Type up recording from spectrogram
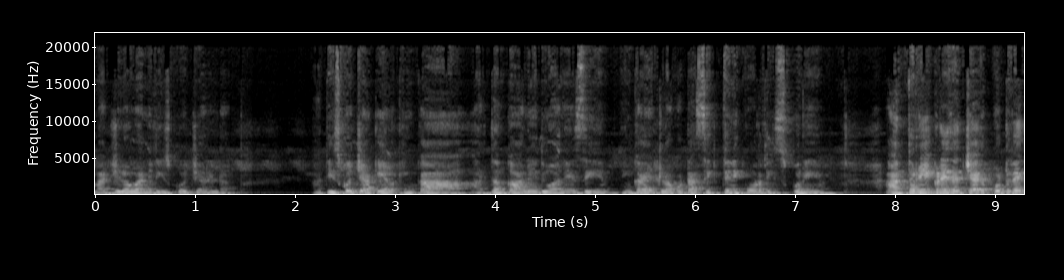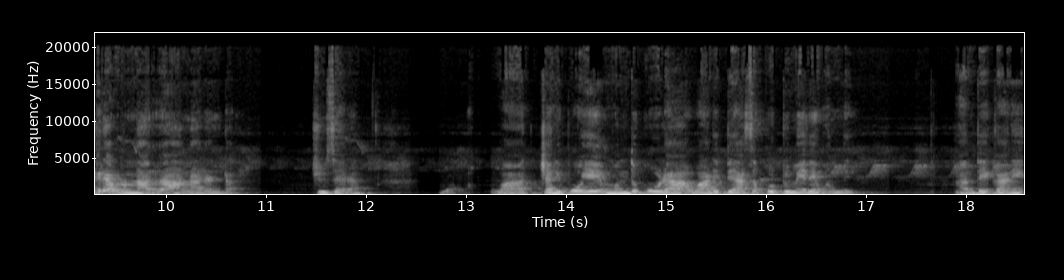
మధ్యలో వాడిని తీసుకొచ్చారంట. తీసుకొచ్చాక వీళ్ళకి ఇంకా అర్థం కాలేదు అనేసి ఇంకా ఎట్లా కొట్ట శక్తిని కూడా తీసుకొని అందరూ ఇక్కడే తెచ్చారు కొట్టు దగ్గర ఎవరున్నారా అన్నాడంట. చూసారా? వా చనిపోయే ముందు కూడా వాడి ధ్యాస కొట్టు మీదే ఉంది. అంతేకాని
